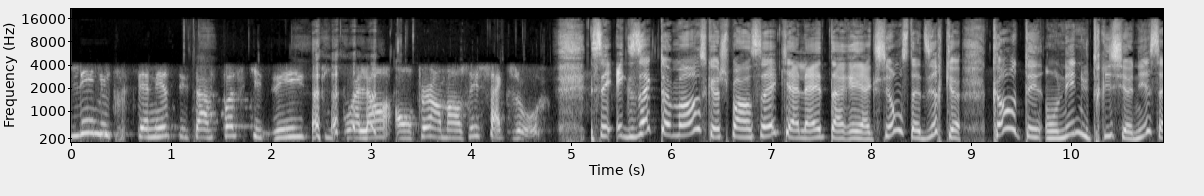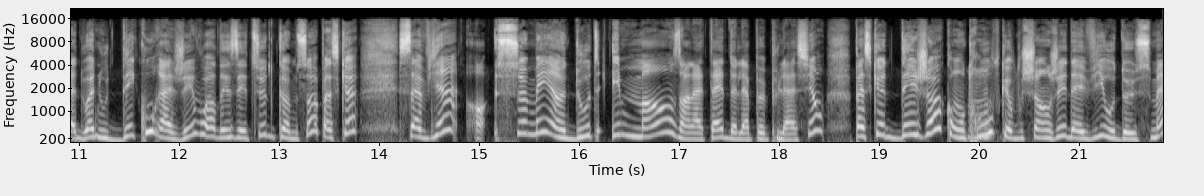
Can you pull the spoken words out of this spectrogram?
les nutritionnistes, ils savent pas ce qu'ils disent, puis voilà, on peut en manger chaque jour. C'est exactement ce que je pensais qui allait être ta réaction, c'est-à-dire que quand on est nutritionniste, ça doit nous décourager voir des études comme ça parce que ça vient semer un doute immense dans la tête de la population parce que déjà qu'on trouve mm. que vous changez d'avis aux deux semaines,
